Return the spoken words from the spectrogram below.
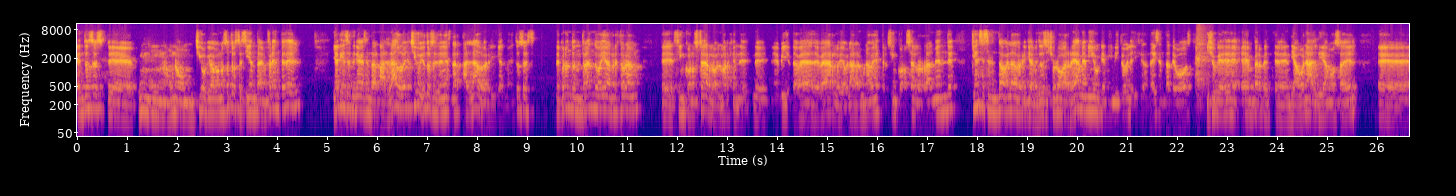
Entonces, eh, un, chico que iba con nosotros se sienta enfrente de él y alguien se tenía que sentar al lado del chico y otro se tenía que sentar al lado de Riquelme. Entonces, de pronto entrando ahí al restaurante, eh, sin conocerlo, al margen de, de, de, verlo y hablar alguna vez, pero sin conocerlo realmente, ¿quién se sentaba al lado de Riquelme? Entonces yo lo agarré a mi amigo que me invitó y le dije, anda ahí sentate vos, y yo quedé en, diagonal, digamos, a él. Eh,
